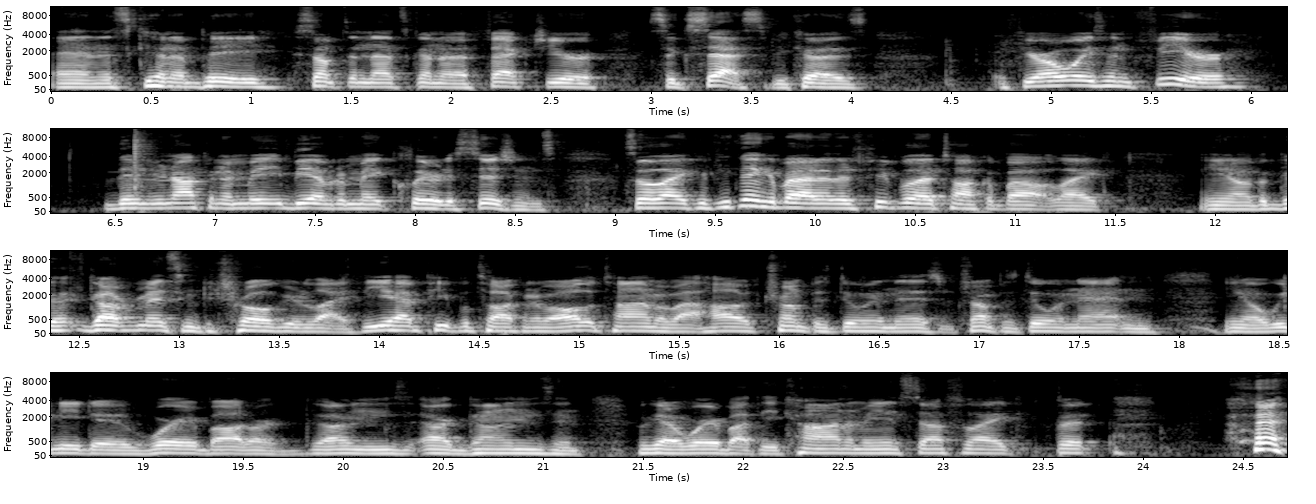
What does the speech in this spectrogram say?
and it's going to be something that's going to affect your success because if you're always in fear, then you're not going to be able to make clear decisions. So, like, if you think about it, there's people that talk about, like, you know, the government's in control of your life. You have people talking about all the time about how Trump is doing this and Trump is doing that, and you know, we need to worry about our guns, our guns, and we got to worry about the economy and stuff like. But uh,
